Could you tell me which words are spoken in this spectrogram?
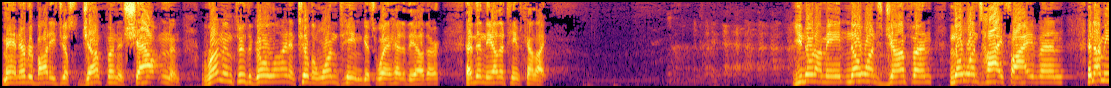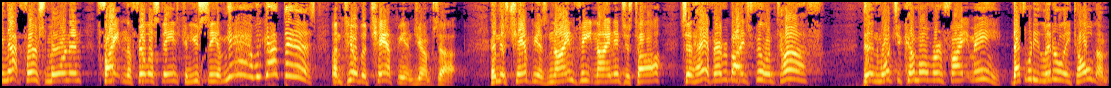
Man, everybody's just jumping and shouting and running through the goal line until the one team gets way ahead of the other, and then the other team's kind of like, you know what I mean? No one's jumping. No one's high fiving. And I mean, that first morning, fighting the Philistines, can you see them? Yeah, we got this. Until the champion jumps up. And this champion is nine feet nine inches tall. Said, hey, if everybody's feeling tough, then won't you come over and fight me? That's what he literally told them.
